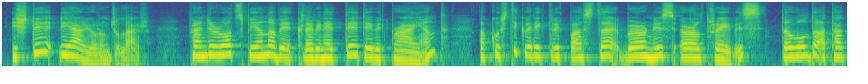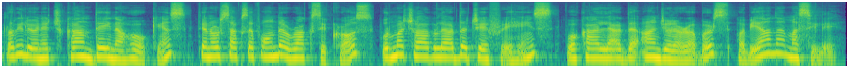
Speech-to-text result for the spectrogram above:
İşte diğer yorumcular. Fender Rhodes piyano ve klavinette David Bryant, akustik ve elektrik basta Bernice Earl Travis, davulda ataklarıyla öne çıkan Dana Hawkins, tenor saksafonda Roxy Cross, vurma çalgılarda Jeffrey Haynes, vokallerde Angela Roberts, Fabiana Masili.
